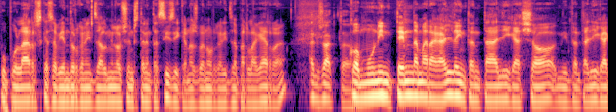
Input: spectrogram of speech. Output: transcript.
populars que s'havien d'organitzar el 1936 i que no es van organitzar per la guerra. Exacte. Com un intent de Maragall d'intentar lligar això, d'intentar lligar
